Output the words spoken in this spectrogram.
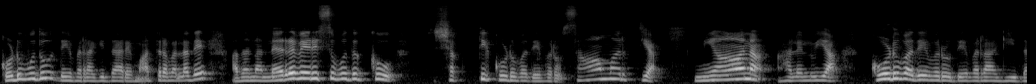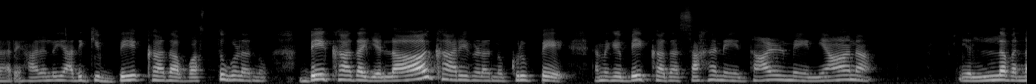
ಕೊಡುವುದು ದೇವರಾಗಿದ್ದಾರೆ. ಮಾತ್ರವಲ್ಲದೆ ಅದನ್ನು ನೆರವೇರಿಸುವುದಕ್ಕೂ ಶಕ್ತಿ ಕೊಡುವ ದೇವರು, ಸಾಮರ್ಥ್ಯ, ಜ್ಞಾನ ಹಲಲುಯ್ಯ ಕೊಡುವ ದೇವರು ದೇವರಾಗಿದ್ದಾರೆ. ಹಾಲೆಲುಯ್ಯ ಅದಕ್ಕೆ ಬೇಕಾದ ವಸ್ತುಗಳನ್ನು, ಬೇಕಾದ ಎಲ್ಲ ಕಾರ್ಯಗಳನ್ನು, ಕೃಪೆ, ನಮಗೆ ಬೇಕಾದ ಸಹನೆ, ತಾಳ್ಮೆ, ಜ್ಞಾನ ಎಲ್ಲವನ್ನ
